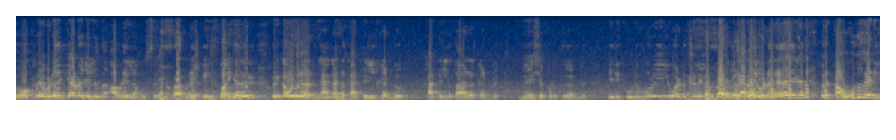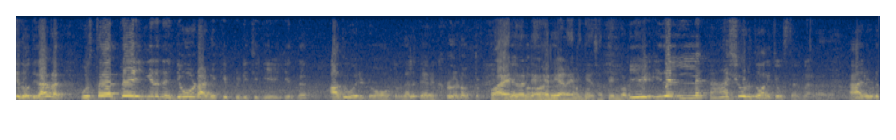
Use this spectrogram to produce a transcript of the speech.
ഡോക്ടർ എവിടെയൊക്കെയാണോ ചെല്ലുന്നത് അവിടെയെല്ലാം പുസ്തകം അവിടെയൊക്കെ വായിക്കും അതൊരു ഒരു കൗതുകമാണ്. ഞാൻ കണ്ട കട്ടിലിൽ കണ്ടു കട്ടിലിന് താഴെ കണ്ട് മേശപ്പുറത്ത് കണ്ട്. ഇനി കുളിമുറിയിലും അടുക്കളയിലും എനിക്ക് അറിഞ്ഞുകൂടാ. അതായത് ഒരു കൗതുകം എനിക്ക് തോന്നി. കാരണം പുസ്തകത്തെ ഇങ്ങനെ നെഞ്ചോട് അടുക്കി പിടിച്ച് ജീവിക്കുന്ന അതും ഒരു ഡോക്ടർ നല്ല തിരക്കുള്ള ഡോക്ടർ. ഈ ഇതെല്ലാം കാശ് കൊടുത്ത് വാങ്ങിച്ച പുസ്തകങ്ങളാണ്. ആരോട്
